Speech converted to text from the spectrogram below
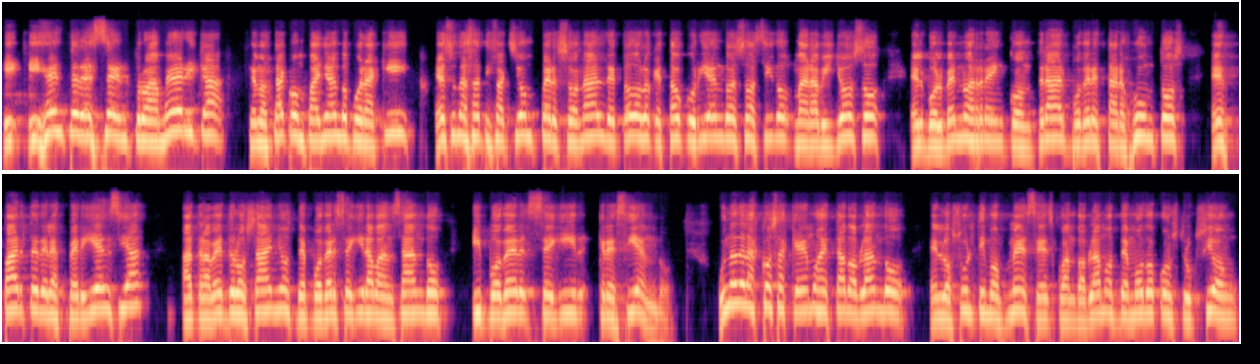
y, gente de Centroamérica que nos está acompañando por aquí. Es una satisfacción personal de todo lo que está ocurriendo. Eso ha sido maravilloso, el volvernos a reencontrar, poder estar juntos. Es parte de la experiencia a través de los años de poder seguir avanzando y poder seguir creciendo. Una de las cosas que hemos estado hablando en los últimos meses, cuando hablamos de modo construcción,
